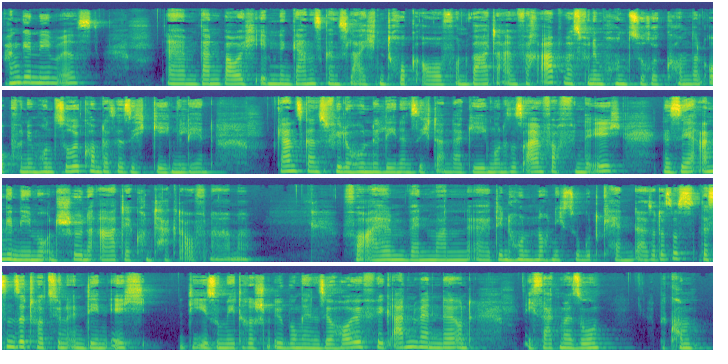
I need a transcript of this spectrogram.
angenehm ist, ähm, dann baue ich eben einen ganz, ganz leichten Druck auf und warte einfach ab, was von dem Hund zurückkommt und ob von dem Hund zurückkommt, dass er sich gegenlehnt. Ganz, ganz viele Hunde lehnen sich dann dagegen und es ist einfach, finde ich, eine sehr angenehme und schöne Art der Kontaktaufnahme. Vor allem, wenn man äh, den Hund noch nicht so gut kennt. Also das ist, das sind Situationen, in denen ich die isometrischen Übungen sehr häufig anwende und ich sag mal so, bekommt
